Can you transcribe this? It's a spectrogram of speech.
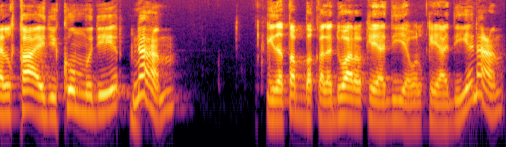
القائد يكون مدير؟ نعم. إذا طبق الأدوار القيادية والقيادية نعم.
